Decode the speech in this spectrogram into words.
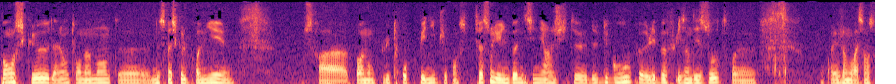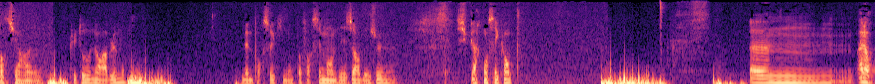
pense que d'aller en tournament, euh, ne serait-ce que le premier, euh, sera pas non plus trop pénible, je pense. De toute façon, il y a une bonne synergie de, de, de groupe, euh, les buffs les uns des autres. bon, les gens devraient s'en sortir euh, plutôt honorablement. même pour ceux qui n'ont pas forcément des heures de jeu super conséquentes. Euh, alors,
